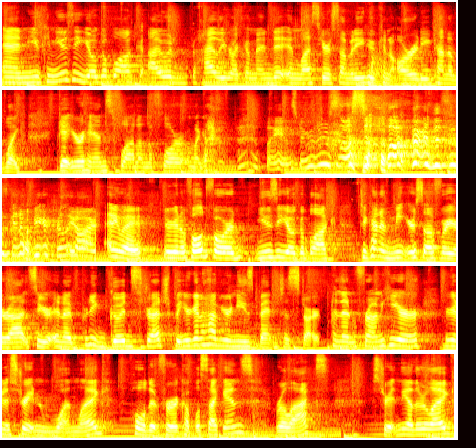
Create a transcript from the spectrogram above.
and you can use a yoga block. I would highly recommend it unless you're somebody who can already kind of like get your hands flat on the floor. Oh my God, my hamstrings are so sore. this is gonna be really hard. Anyway, you're gonna fold forward, use a yoga block to kind of meet yourself where you're at. So you're in a pretty good stretch, but you're gonna have your knees bent to start. And then from here, you're gonna straighten one leg, hold it for a couple seconds, relax, straighten the other leg,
